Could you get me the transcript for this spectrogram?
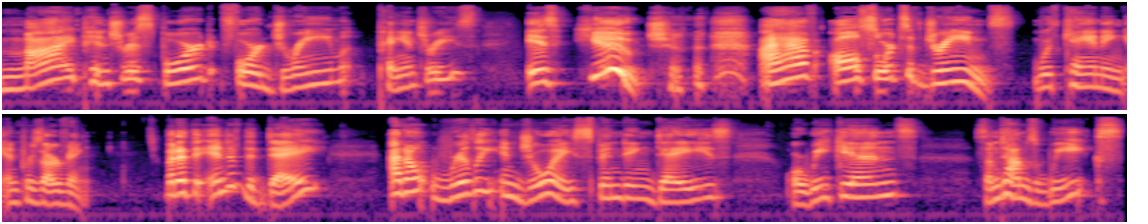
My Pinterest board for dream pantries is huge. I have all sorts of dreams with canning and preserving. But at the end of the day, I don't really enjoy spending days or weekends, sometimes weeks,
